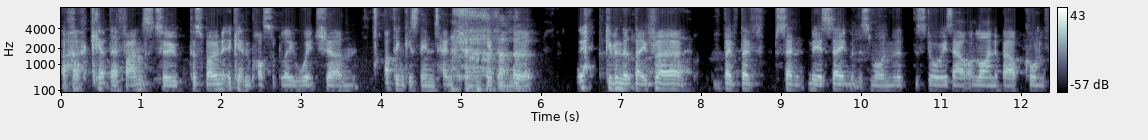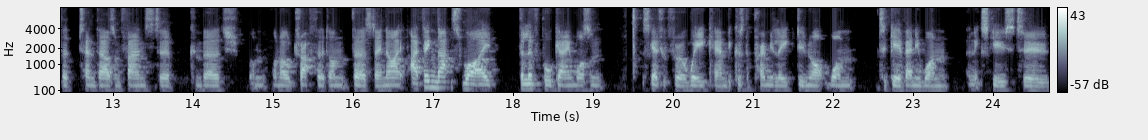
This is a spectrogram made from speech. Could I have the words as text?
Uh, get their fans to postpone it again, possibly, which um, I think is the intention, given that given that they've uh, they've they've sent me a statement this morning. The, the story's out online about calling for ten thousand fans to converge on, on Old Trafford on Thursday night. I think that's why the Liverpool game wasn't scheduled for a weekend because the Premier League do not want to give anyone an excuse to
